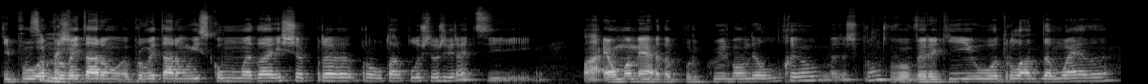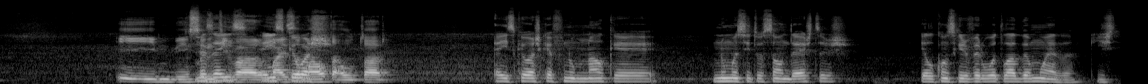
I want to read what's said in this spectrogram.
Tipo, Sim, mas- aproveitaram, aproveitaram isso como uma deixa para, para lutar pelos seus direitos e... Pá, é uma merda porque o irmão dele morreu, mas pronto, vou ver aqui o outro lado da moeda e incentivar é isso mais que a eu acho- malta a lutar. É isso que eu acho que é fenomenal, que é numa situação destas ele conseguir ver o outro lado da moeda. Que isto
